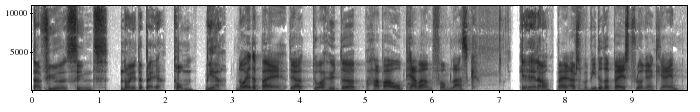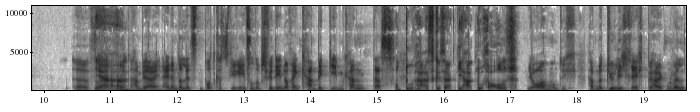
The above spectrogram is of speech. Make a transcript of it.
Dafür sind neue dabei. Tom, wer? Neu dabei, der Torhüter Havao Perwan vom Lask. Genau. Also wieder dabei ist Florian Klein. Äh, ja. Da haben wir in einem der letzten Podcasts gerätselt, ob es für den noch ein Comeback geben kann. Das, und du hast gesagt, ja, durchaus. Ja, und ich habe natürlich recht behalten, weil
